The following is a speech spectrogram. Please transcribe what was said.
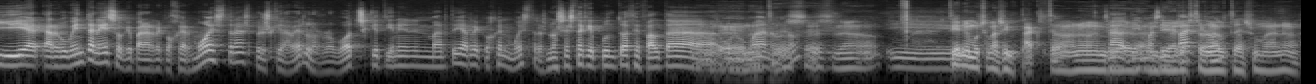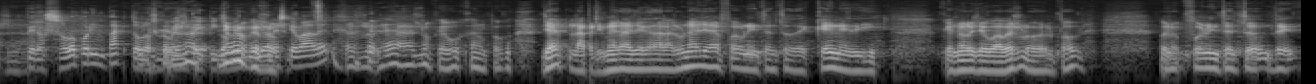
Y argumentan eso, que para recoger muestras, pero es que, a ver, los robots que tienen en Marte ya recogen muestras. No sé hasta qué punto hace falta Hombre, un humano, ¿no? es- es lo- Y- Tiene mucho más impacto, ¿no? Enviar, Claro, tiene más impacto. astronautas humanos. Pero solo por impacto, los que 90 y pico yo creo que es millones lo- que vale. Es lo, ya es lo que buscan un poco. Ya la primera llegada a la Luna ya fue un intento de Kennedy, que no llegó a verlo, el pobre. Bueno, fue un intento de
